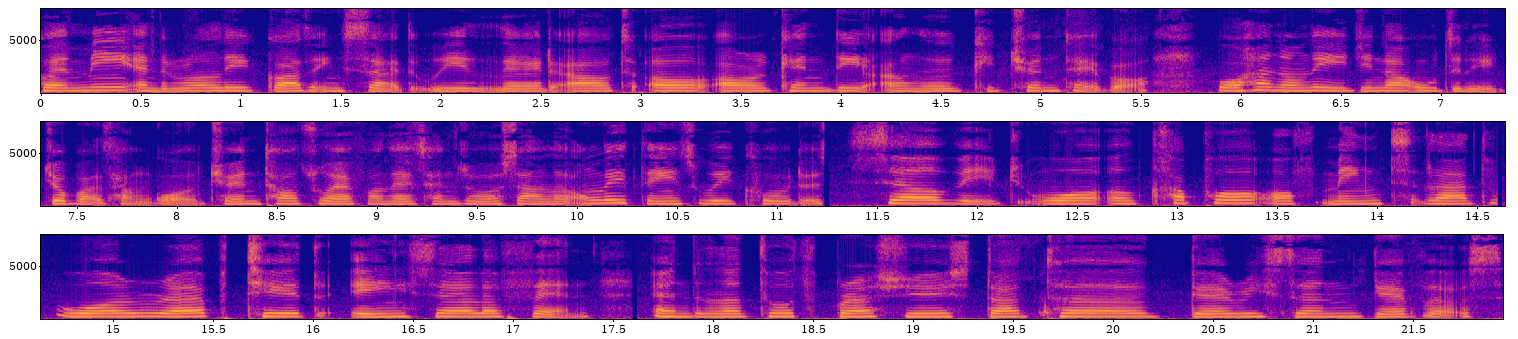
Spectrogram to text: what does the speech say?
When me and Rowley got inside, we laid out all our candy on the kitchen table. 我和荣利一进到屋子里，就把糖果全掏出来放在餐桌上。The only things we could salvage were a couple of mints that were wrapped in cellophane, and the toothbrushes that Garrison gave us.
